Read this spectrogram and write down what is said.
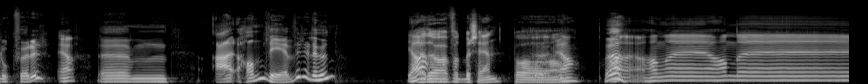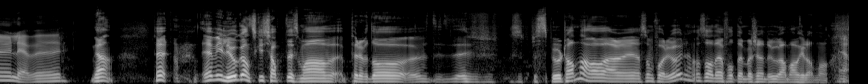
lokfører. ja. Um, er, han lever, eller hun? Ja, Ja. du har fått beskjeden på ja. Ja. Han, han, eh, han eh, lever Ja. Jeg, ville jo ganske kjapt liksom ha prøvd å eh, spurt han da, hva er det som foregår, og så hadde jeg fått den beskjeden du ga meg akkurat nå. Ja.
